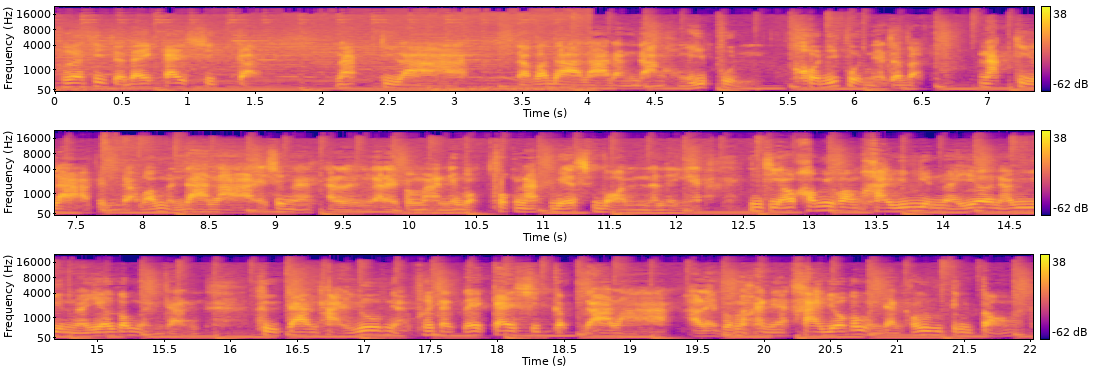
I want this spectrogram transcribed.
เพื่อที่จะได้ใกล้ชิดกับนักกีฬา แล้วก็ดาราดัง ๆ ของญี่ปุ่น คนญี่ปุ่นเนี่ยจะแบบ นักกีฬาเป็นแบบว่าเหมือนดาราใช่ไหมอะไรอะไรประมาณนี้บอกพวกนักเบสบอลอะไรเงี้ยจริงๆแล้วเขามีความคล้ายวิเวียนไมเยอร์นะวิเวียนไมเยอร์ก็เหมือนกัน คือการถ่ายรูปเนี่ยเพื่อจะได้ใกล้ชิดกับดาราอะไรประมาณนี้คายโยก็เหมือนกันเขาดูติงตองต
